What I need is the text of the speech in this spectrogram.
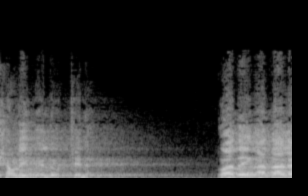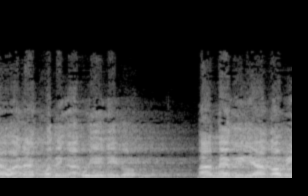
ရှောက်လိုက်မယ်လို့ထင်တယ်ဘောသိင်္ဂသာလဝနခောသိင်္ဂဥယျာဉ်ကြီးကိုတာမေကိယသောပိ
